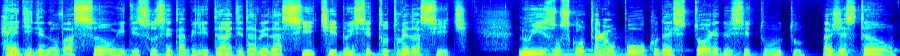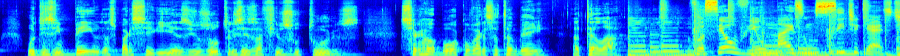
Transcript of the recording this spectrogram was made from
Head de Inovação e de Sustentabilidade da Vedacity e do Instituto Vedacity. Luiz nos contará um pouco da história do Instituto, a gestão, o desempenho das parcerias e os outros desafios futuros. Será uma boa conversa também. Até lá! Você ouviu mais um CityCast.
